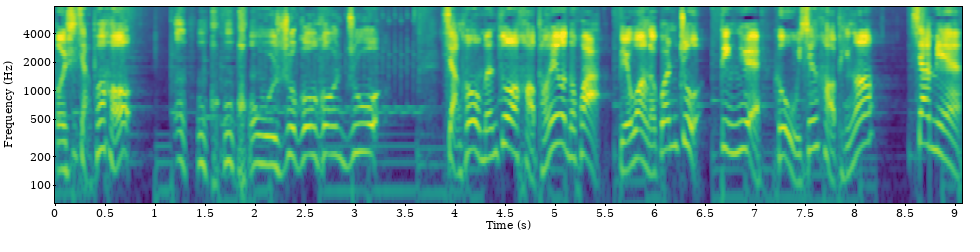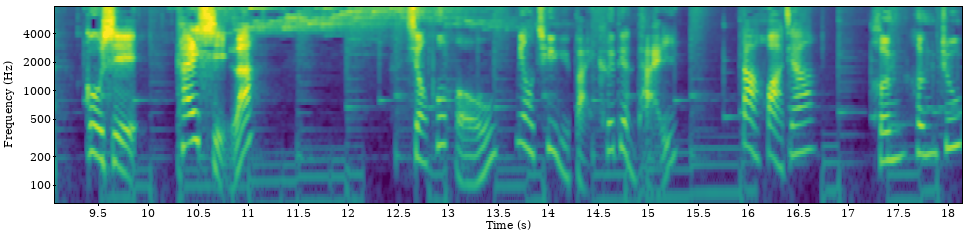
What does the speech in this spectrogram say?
我是小泼猴。嗯嗯嗯，我是哼哼猪。想和我们做好朋友的话，别忘了关注、订阅和五星好评哦。下面故事开始啦。小泼猴妙趣百科电台，大画家哼哼猪。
